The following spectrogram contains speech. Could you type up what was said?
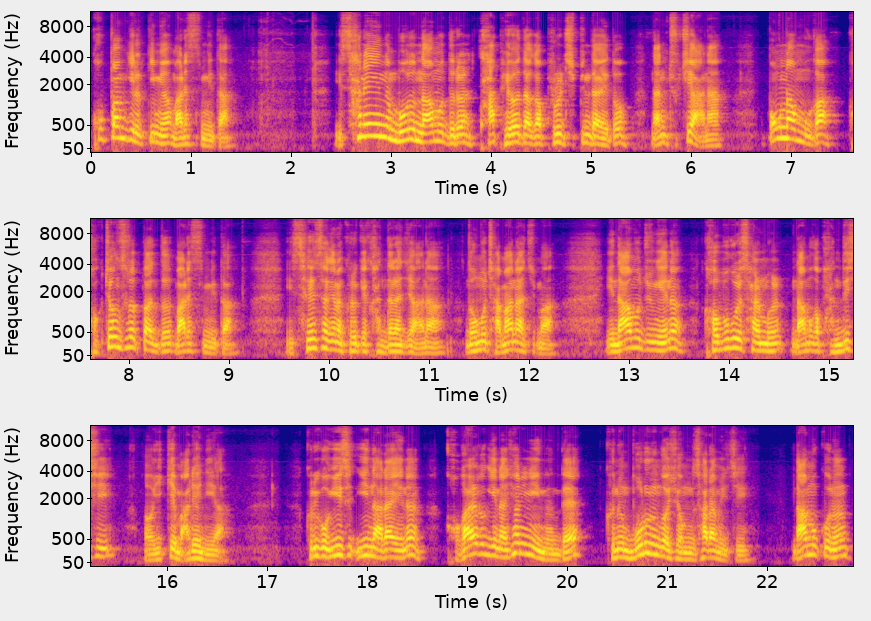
콧방귀를 끼며 말했습니다. 이 산에 있는 모든 나무들을 다 베어다가 불을 지핀다 해도 난 죽지 않아. 뽕나무가 걱정스럽다는 듯 말했습니다. 이 세상에는 그렇게 간단하지 않아. 너무 자만하지 마. 이 나무 중에는 거북을 삶을 나무가 반드시 어, 있게 마련이야. 그리고 이, 이 나라에는 거갈극이나 현인이 있는데 그는 모르는 것이 없는 사람이지. 나무꾼은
